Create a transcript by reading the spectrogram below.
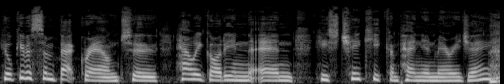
he'll give us some background to how he got in and his cheeky companion, Mary G.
